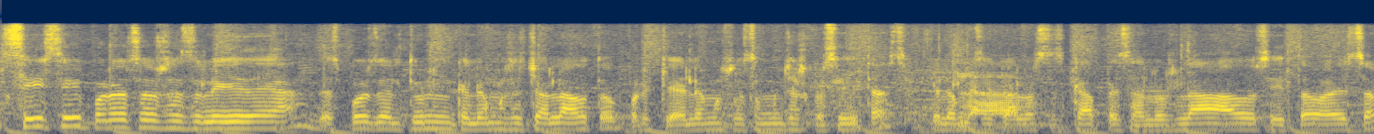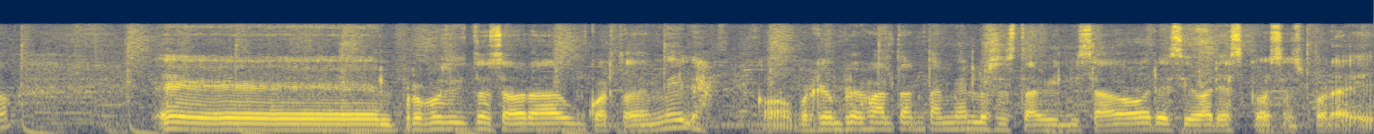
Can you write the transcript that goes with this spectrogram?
Sí, sí, por eso esa es la idea. Después del tuning que le hemos hecho al auto, porque le hemos puesto muchas cositas, que le hemos Claro. sacado los escapes a los lados y todo eso. Eh, el propósito es ahora un cuarto de milla. Como por ejemplo faltan también los estabilizadores y varias cosas por ahí.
